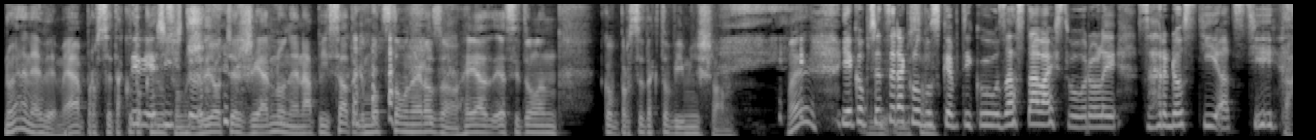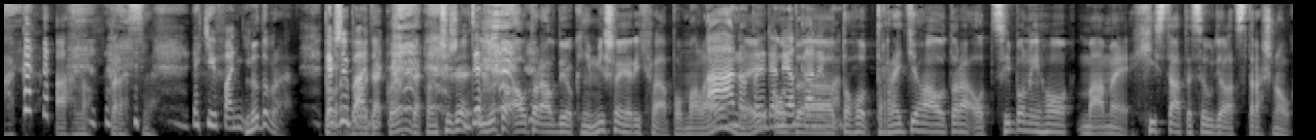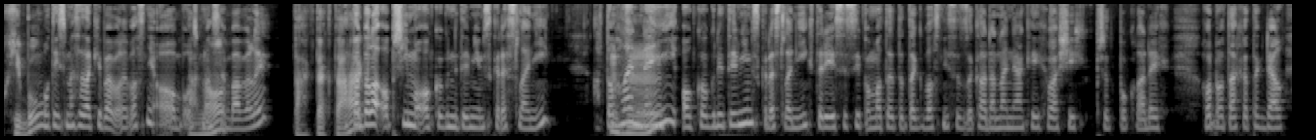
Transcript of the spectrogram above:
No ja neviem, ja prostě takovou knihu som v živote žiadnu nenapísal, tak moc tomu nerozumím. Hej, ja, ja si to len ako prostě takto vymýšľam. Hej. jako předseda klubu som... skeptiků zastáváš svou roli s hrdostí a ctí. Tak, áno, presne. ja ti fandím. No dobré. Každopádně. Ďakujem, ďakujem. Čiže je to autor audioknihy Myšlenie rýchle a pomalé. Áno, hej, to je Daniel Od eh, Kahneman. toho tretieho autora, od Cibonyho, máme Chystáte se udělat strašnou chybu. O ty jsme se taky bavili, vlastně o obou jsme se bavili. Tak, tak, tak. A to byla opřímo o kognitivním zkreslení. A tohle mm-hmm. není o kognitivním zkreslení, který, jestli si pamatujete, tak vlastně se zakládá na nějakých vašich předpokladech, hodnotách a tak dál.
